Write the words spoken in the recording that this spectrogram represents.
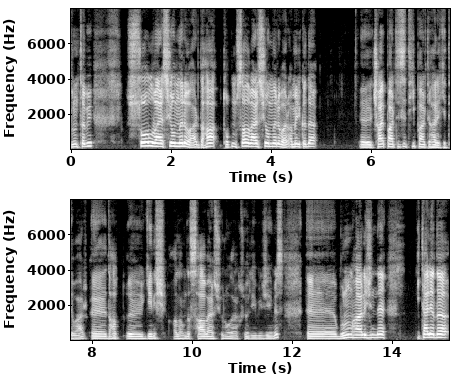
bunun tabi sol versiyonları var. Daha toplumsal versiyonları var. Amerika'da e, Çay Partisi Tea Parti hareketi var. E, daha e, geniş alanda sağ versiyonu olarak söyleyebileceğimiz. E, bunun haricinde İtalya'da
